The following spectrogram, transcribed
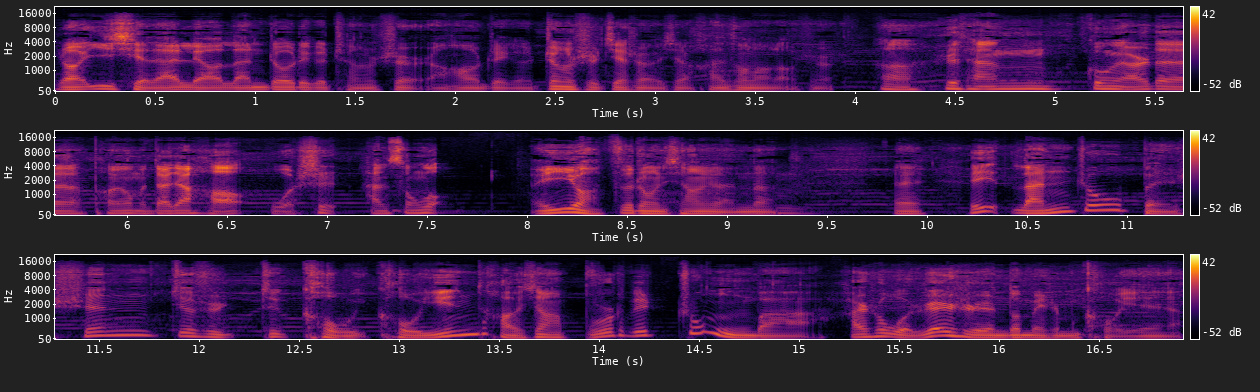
然后一起来聊兰州这个城市，然后这个正式介绍一下韩松洛老师。啊，日坛公园的朋友们，大家好，我是韩松洛。哎呦，字正腔圆的嗯，哎哎，兰州本身就是这口口音好像不是特别重吧？还是我认识的人都没什么口音啊？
